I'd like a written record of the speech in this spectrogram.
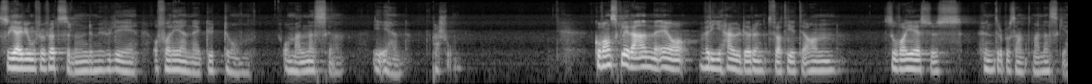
så gjør jomfrufødselen det mulig å forene guddom og menneske i én person. Hvor vanskelig det enn er å vri hodet rundt fra tid til annen, så var Jesus 100% menneske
